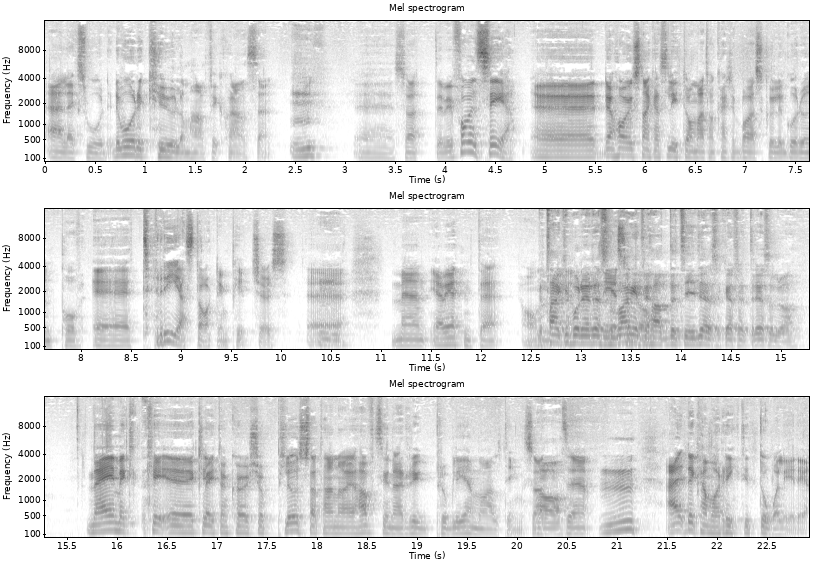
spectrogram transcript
Alex Wood, det vore kul om han fick chansen. Mm. Eh, så att vi får väl se. Det har ju snackats lite om att de kanske bara skulle gå runt på tre starting pitchers. Mm. Men jag vet inte om Med tanke på det resonemanget vi hade tidigare så kanske inte det är så bra. Nej, med eh, Clayton Kershaw plus att han har haft sina ryggproblem och allting. Så ja. att, eh, mm, nej, det kan vara en riktigt dålig idé.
